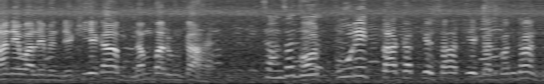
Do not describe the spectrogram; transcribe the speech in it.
आने वाले में देखिएगा नंबर उनका है। सांसद और पूरी ताकत के साथ ये गठबंधन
